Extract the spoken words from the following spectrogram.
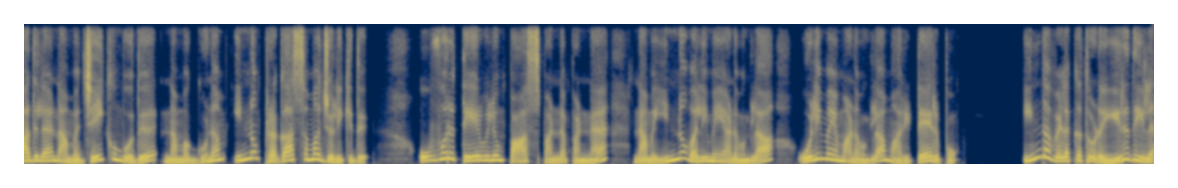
அதுல நாம ஜெயிக்கும்போது நம்ம குணம் இன்னும் பிரகாசமா ஜொலிக்குது. ஒவ்வொரு தேர்விலும் பாஸ் பண்ண பண்ண நாம இன்னும் வலிமையானவங்களா ஒளிமயமானவங்களா மாறிட்டே இருப்போம். இந்த விளக்கத்தோட இறுதியில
